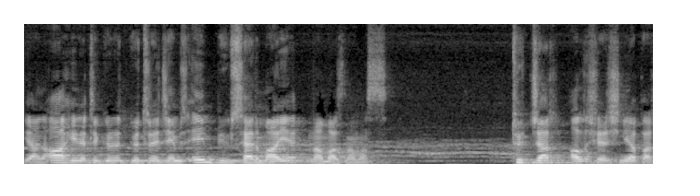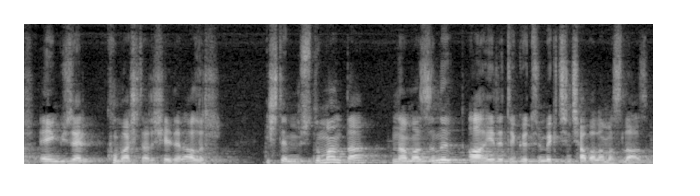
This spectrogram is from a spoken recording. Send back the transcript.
yani ahirete gö- götüreceğimiz en büyük sermaye namaz namaz. Tüccar alışverişini yapar. En güzel kumaşları şeyleri alır. İşte Müslüman da namazını ahirete götürmek için çabalaması lazım.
